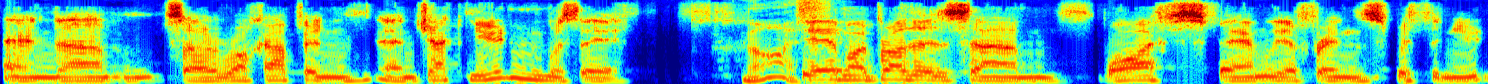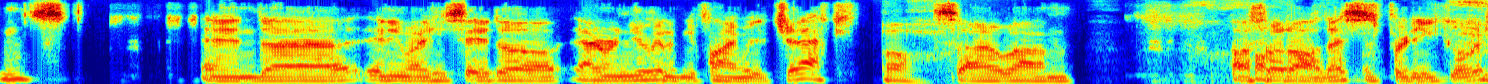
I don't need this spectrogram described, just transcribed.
And um, so I rock up, and, and Jack Newton was there. Nice. Yeah, my brother's um, wife's family are friends with the Newtons. And uh, anyway, he said, oh, Aaron, you're going to be playing with Jack. Oh, So um, I thought, oh, this is pretty good.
